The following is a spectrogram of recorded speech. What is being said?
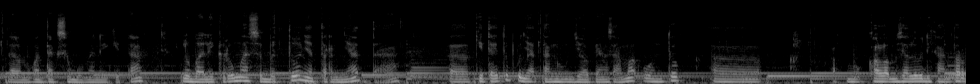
dalam konteks hubungan kita, lu balik ke rumah sebetulnya ternyata eh, kita itu punya tanggung jawab yang sama untuk eh, kalau misalnya lu di kantor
